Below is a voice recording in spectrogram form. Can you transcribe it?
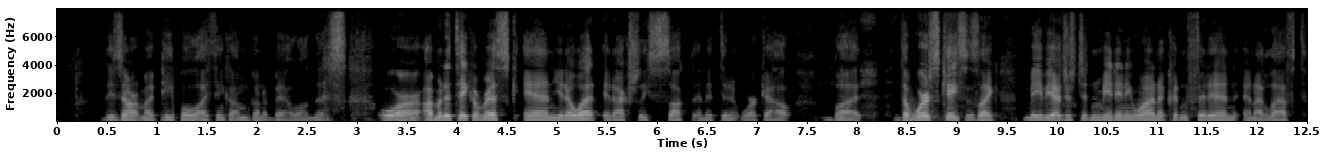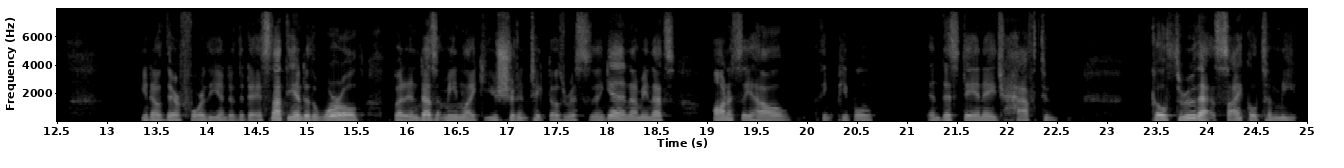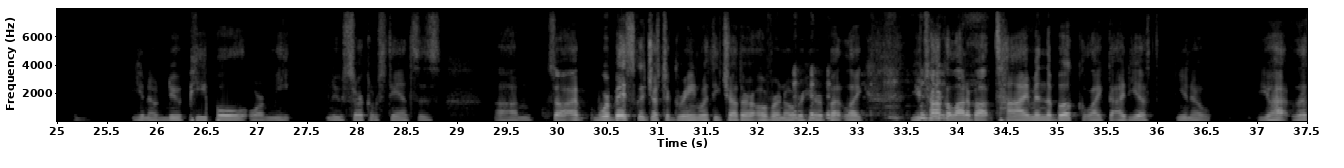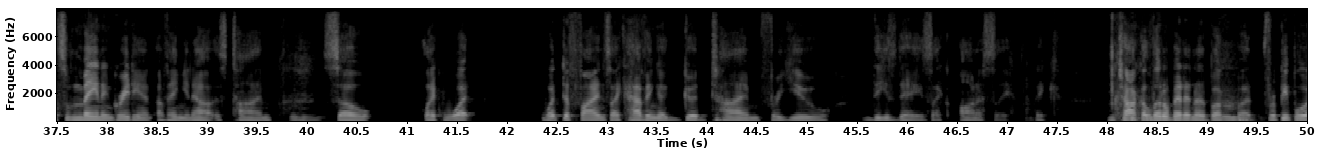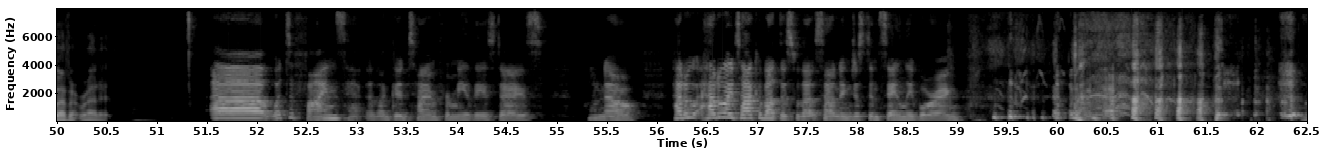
these aren't my people, I think I'm going to bail on this, or I'm going to take a risk. And you know what, it actually sucked and it didn't work out. But the worst case is like maybe I just didn't meet anyone, I couldn't fit in, and I left you know therefore the end of the day it's not the end of the world but it mm-hmm. doesn't mean like you shouldn't take those risks again i mean that's honestly how i think people in this day and age have to go through that cycle to meet you know new people or meet new circumstances um, so I, we're basically just agreeing with each other over and over here but like you talk a lot about time in the book like the idea of you know you have that's the main ingredient of hanging out is time mm-hmm. so like what what defines like having a good time for you these days like honestly like you talk a little bit in the book mm. but for people who haven't read it uh what defines a good time for me these days i don't know how do how do i talk about this without sounding just insanely boring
